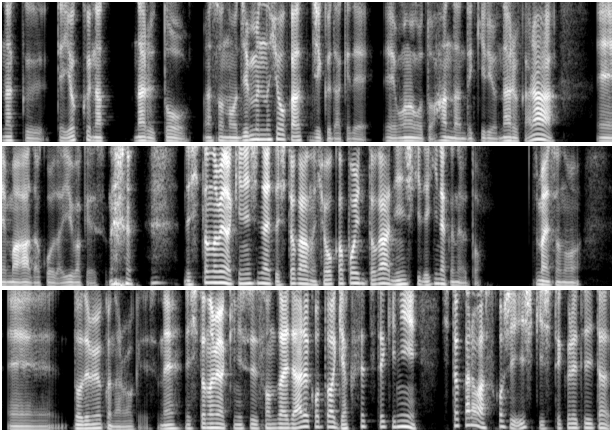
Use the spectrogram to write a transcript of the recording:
なくて良くななると、まあ、その自分の評価軸だけで、えー物事を判断できるようになるから、えーまあああだこうだ言うわけですよね。で人の目を気にしないと人からの評価ポイントが認識できなくなると。つまりその、えーどうでもよくなるわけですよね。で、人の目を気にする存在であることは逆説的に人からは少し意識してくれていた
